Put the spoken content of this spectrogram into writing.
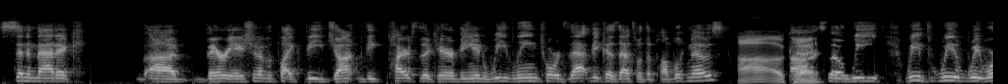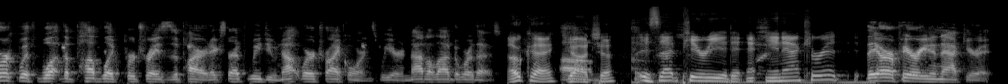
cinematic uh, variation of the like the John the Pirates of the Caribbean. We lean towards that because that's what the public knows. Ah, okay. Uh, so we we we we work with what the public portrays as a pirate, except we do not wear tricorns. We are not allowed to wear those. okay. um, Gotcha. Is that period in- inaccurate? They are period inaccurate.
